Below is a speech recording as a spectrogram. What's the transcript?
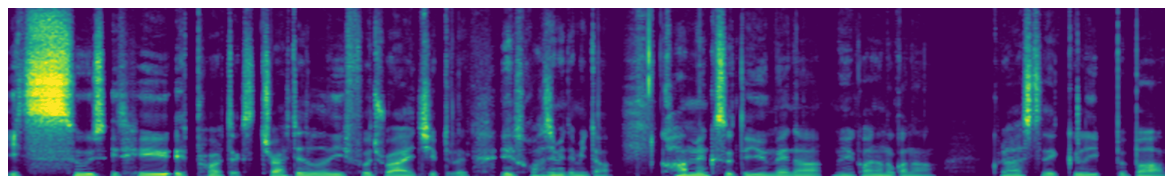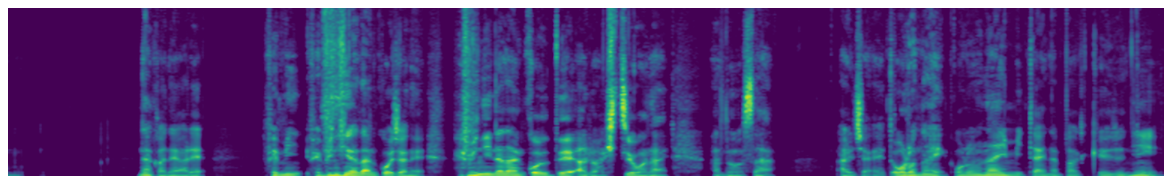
It soothes, it heals, it protects. Trusted relief for dry, cheap, え、そこ初めて見た。カーメックスって有名なメーカーなのかな？クラスティックリップバーム。なんかね、あれ、フェミ、フェミニナ軟膏じゃねえ。フェミニナ軟膏である必要はない。あのさ、あれじゃん、えっと、オロナイン。オロナインみたいなパッケージに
